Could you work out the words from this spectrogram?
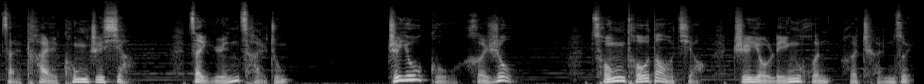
在太空之下，在云彩中，只有骨和肉，从头到脚只有灵魂和沉醉，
